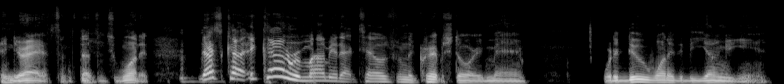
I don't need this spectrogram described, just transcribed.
and your ass, since that's what you wanted. That's kind. It kind of remind me of that Tales from the Crypt story, man, where the dude wanted to be young again.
